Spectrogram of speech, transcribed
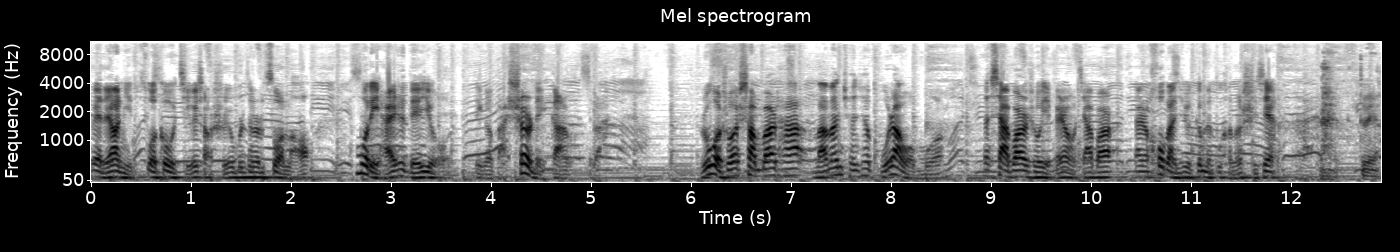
为了让你坐够几个小时，又不是在那儿坐牢，目的还是得有这个把事儿得干了，对吧？如果说上班他完完全全不让我摸，那下班的时候也别让我加班，但是后半句根本不可能实现。哎，对呀、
